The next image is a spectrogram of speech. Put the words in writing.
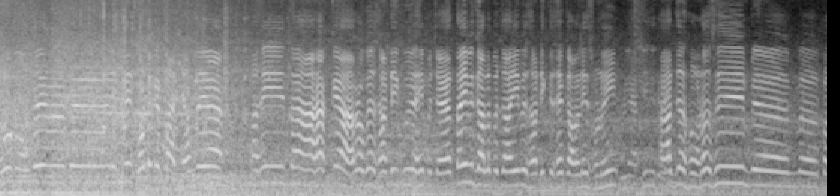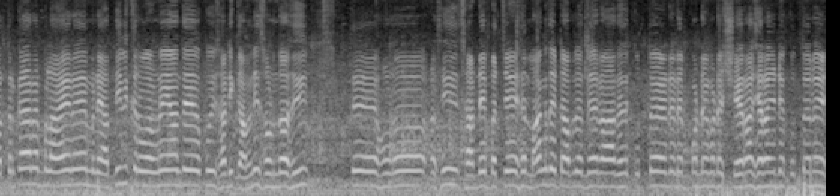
ਲੋਕ ਆਉਂਦੇ ਆ ਤੇ ਇੱਥੇ ਹੀ ਸੁੱਟ ਕੇ ਭੱਜ ਜਾਂਦੇ ਆ। ਅਸੀਂ ਤਾਂ ਆਹ ਹਕਿਆਰ ਹੋ ਗਏ ਸਾਡੀ ਕੋਈ ਅਸੀਂ ਪੰਚਾਇਤਾਂ ਹੀ ਵੀ ਗੱਲ ਪਹੁੰਚਾਈ ਵੀ ਸਾਡੀ ਕਿਸੇ ਗੱਲ ਨਹੀਂ ਸੁਣੀ। ਅੱਜ ਹੁਣ ਅਸੀਂ ਅਹ, ਅਹ, ਪੱਤਰਕਾਰ ਬੁਲਾਏ ਨੇ ਬੁਨਿਆਦੀ ਵੀ ਕਰਵਾਉਣੇ ਆ ਤੇ ਕੋਈ ਸਾਡੀ ਗੱਲ ਨਹੀਂ ਸੁਣਦਾ ਸੀ। ਤੇ ਹੁਣ ਅਸੀਂ ਸਾਡੇ ਬੱਚੇ ਇੱਥੇ ਲੰਘਦੇ ਟੱਪਦੇ ਦਿਨ ਰਾਤ ਇਹ ਕੁੱਤੇ ਜਿਹੜੇ ਵੱਡੇ ਵੱਡੇ ਸ਼ੇਰਾਂ ਸ਼ੇਰਾਂ ਜਿਹੜੇ ਕੁੱਤੇ ਨੇ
